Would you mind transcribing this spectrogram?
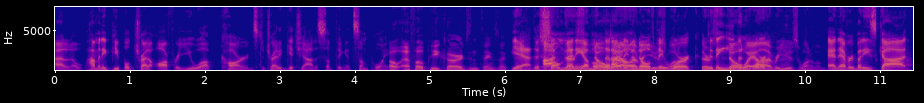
I don't know how many people try to offer you up cards to try to get you out of something at some point. Oh, FOP cards and things like that. yeah, there's I- so many there's of them no that I don't even know if they one work. There's Do they no even way work? I'll ever use one of them. And everybody's got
